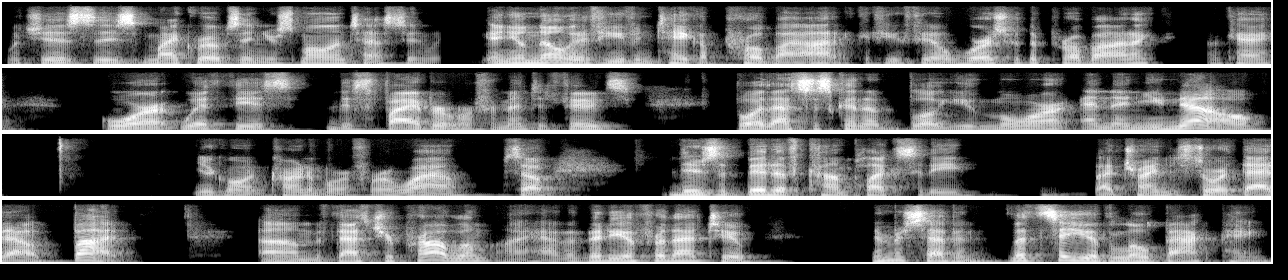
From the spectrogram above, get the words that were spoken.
which is these microbes in your small intestine, and you'll know it if you even take a probiotic, if you feel worse with a probiotic, okay, or with this, this fiber or fermented foods, boy, that's just going to bloat you more. And then you know you're going carnivore for a while. So there's a bit of complexity by trying to sort that out. But um, if that's your problem, I have a video for that too. Number seven, let's say you have low back pain.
